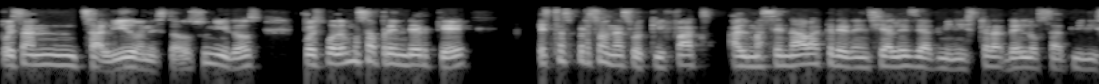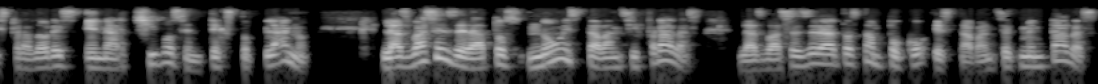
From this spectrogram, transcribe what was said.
pues han salido en Estados Unidos? Pues podemos aprender que estas personas o Equifax almacenaba credenciales de, de los administradores en archivos en texto plano. Las bases de datos no estaban cifradas, las bases de datos tampoco estaban segmentadas.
